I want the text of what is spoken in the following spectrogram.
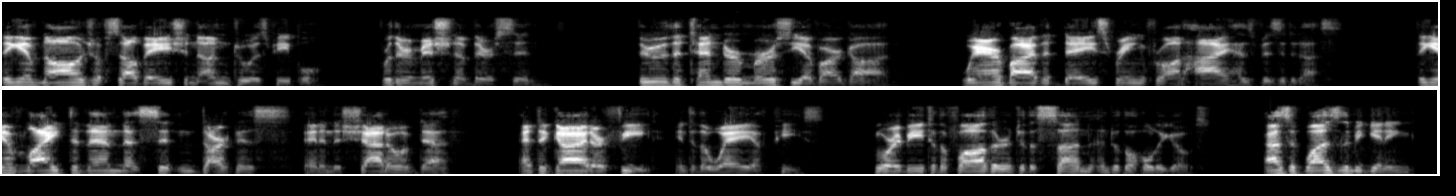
they give knowledge of salvation unto his people, for the remission of their sins, through the tender mercy of our God, whereby the day spring from on high has visited us. to give light to them that sit in darkness and in the shadow of death, and to guide our feet into the way of peace. Glory be to the Father, and to the Son, and to the Holy Ghost, as it was in the beginning,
